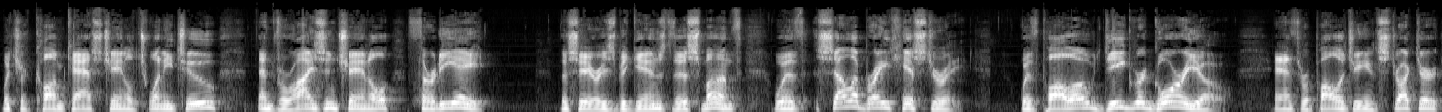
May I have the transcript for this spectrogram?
which are Comcast Channel 22 and Verizon Channel 38. The series begins this month with Celebrate History with Paulo Di Gregorio, anthropology instructor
